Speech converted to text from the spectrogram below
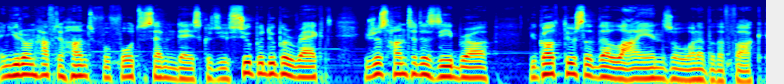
And you don't have to hunt for four to seven days because you're super duper wrecked. You just hunted a zebra. You got through the lions or whatever the fuck.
